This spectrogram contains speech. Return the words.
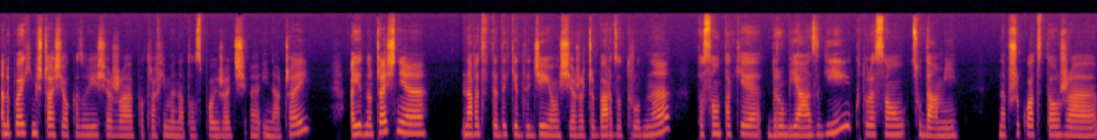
Ale po jakimś czasie okazuje się, że potrafimy na to spojrzeć e, inaczej, a jednocześnie, nawet wtedy, kiedy dzieją się rzeczy bardzo trudne, to są takie drobiazgi, które są cudami. Na przykład to, że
